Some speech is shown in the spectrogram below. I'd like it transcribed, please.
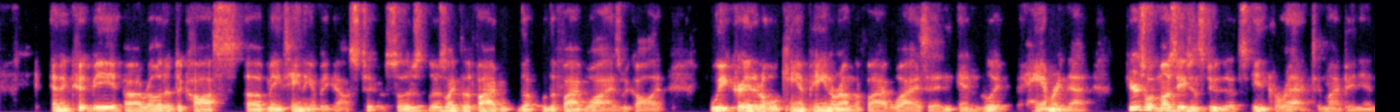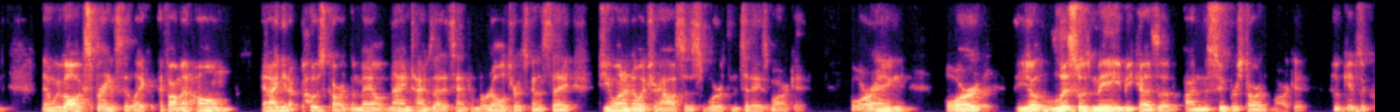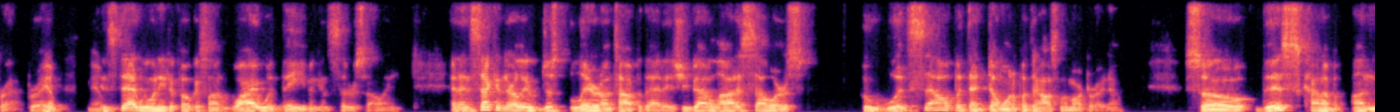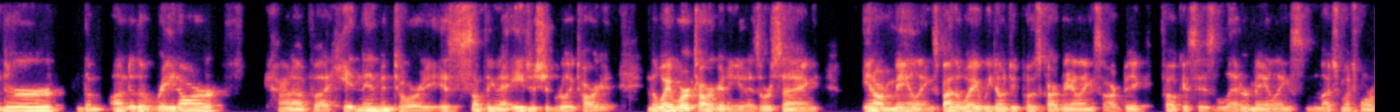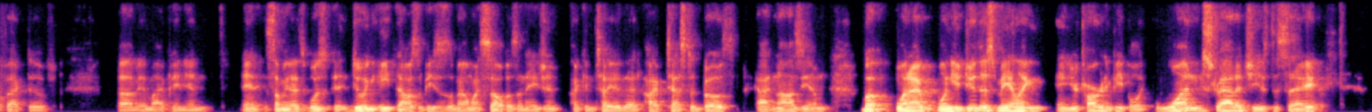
and it could be uh, relative to costs of maintaining a big house too. So there's there's like the five the, the five whys we call it. We created a whole campaign around the five whys and and really hammering that. Here's what most agents do that's incorrect in my opinion. And we've all experienced it. Like if I'm at home and I get a postcard in the mail, nine times out of ten from a realtor, it's going to say, "Do you want to know what your house is worth in today's market?" Boring. Or you know, list with me because of I'm the superstar in the market. Who gives a crap, right? Yep. Yep. Instead, we need to focus on why would they even consider selling. And then secondarily, just layered on top of that is you've got a lot of sellers who would sell, but that don't want to put their house on the market right now. So this kind of under the under the radar kind of uh, hidden inventory is something that agents should really target. And the way we're targeting it is we're saying in our mailings. By the way, we don't do postcard mailings. Our big focus is letter mailings, much much more effective, um, in my opinion and something that was doing 8,000 pieces of mail myself as an agent, I can tell you that I've tested both at nauseum. But when I when you do this mailing and you're targeting people, one strategy is to say,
